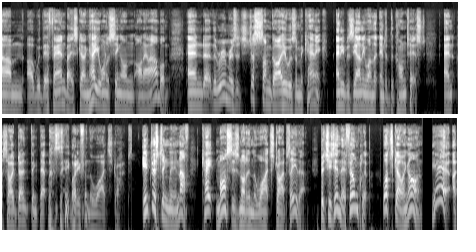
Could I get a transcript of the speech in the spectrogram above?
um, uh, with their fan base, going, "Hey, you want to sing on on our album?" And uh, the rumor is it's just some guy who was a mechanic, and he was the only one that entered the contest. And so I don't think that was anybody from the White Stripes. Interestingly enough, Kate Moss is not in the White Stripes either, but she's in their film clip. What's going on? Yeah, I,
